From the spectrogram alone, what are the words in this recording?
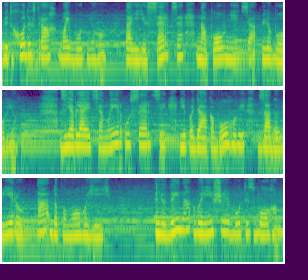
відходить страх майбутнього, та її серце наповнюється любов'ю. З'являється мир у серці і подяка Богові за довіру та допомогу їй. Людина вирішує бути з Богом.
